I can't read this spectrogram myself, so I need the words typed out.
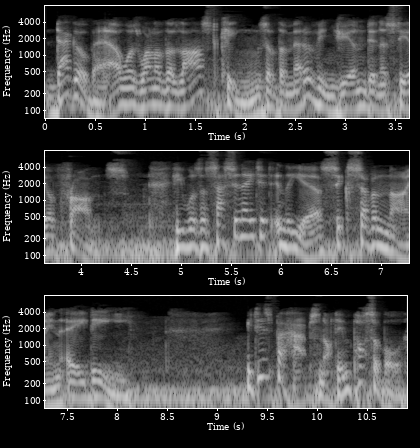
Dagobert was one of the last kings of the Merovingian dynasty of France. He was assassinated in the year 679 AD. It is perhaps not impossible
